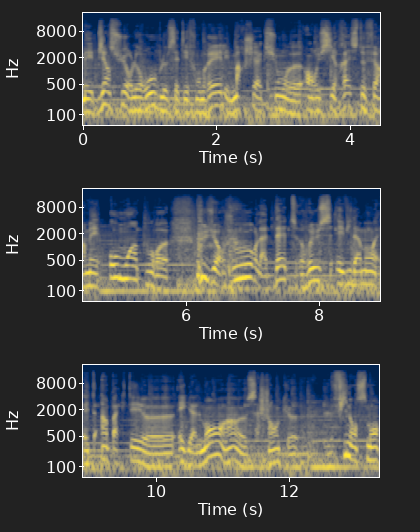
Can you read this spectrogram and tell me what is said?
Mais bien sûr, le rouble s'est effondré, les marchés actions euh, en Russie restent fermés au moins pour euh, plusieurs jours. La dette russe, évidemment, est impactée euh, également, hein, sachant que le financement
